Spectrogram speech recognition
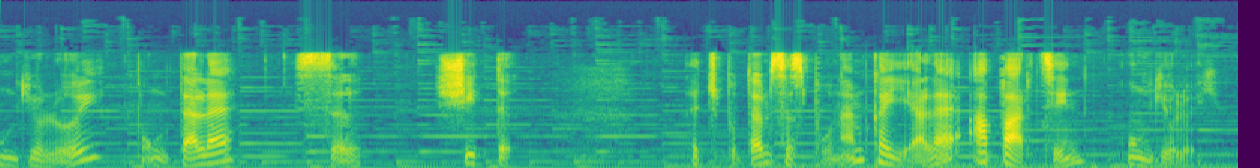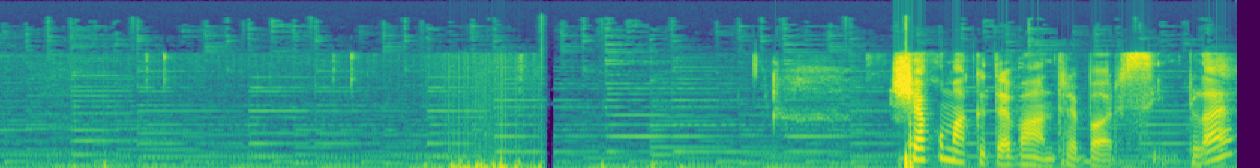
unghiului, punctele S și T. Deci putem să spunem că ele aparțin unghiului. Și acum câteva întrebări simple.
